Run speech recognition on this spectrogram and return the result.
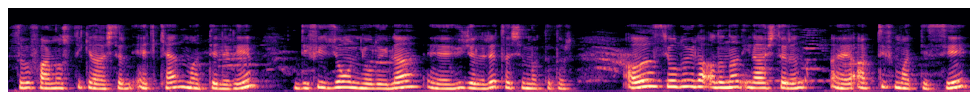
sıvı farmasötik ilaçların etken maddeleri difüzyon yoluyla e, hücrelere taşınmaktadır. Ağız yoluyla alınan ilaçların e, aktif maddesi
